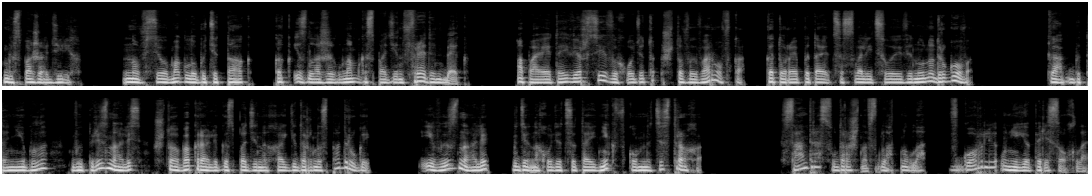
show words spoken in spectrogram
госпожа Дирих. Но все могло быть и так, как изложил нам господин Фреденбек. А по этой версии выходит, что вы воровка, которая пытается свалить свою вину на другого. Как бы то ни было, вы признались, что обокрали господина Хагидерна с подругой. И вы знали, где находится тайник в комнате страха. Сандра судорожно взглотнула. В горле у нее пересохло.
